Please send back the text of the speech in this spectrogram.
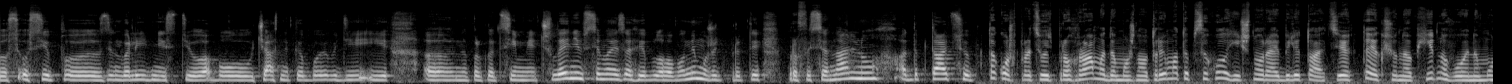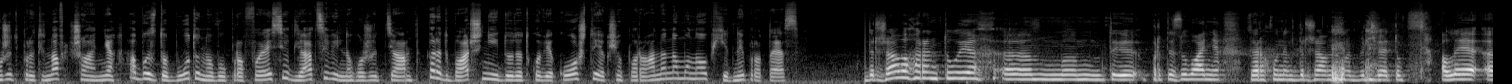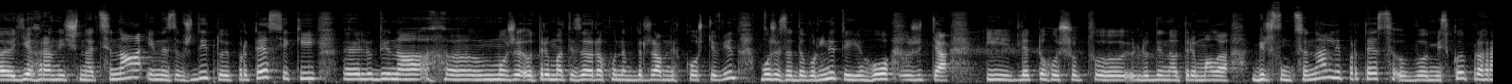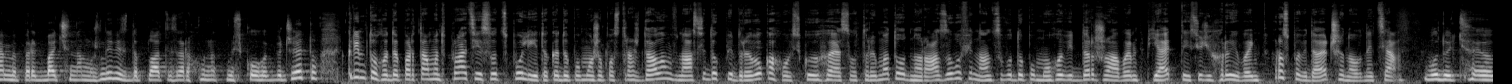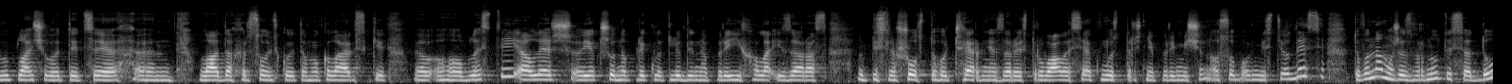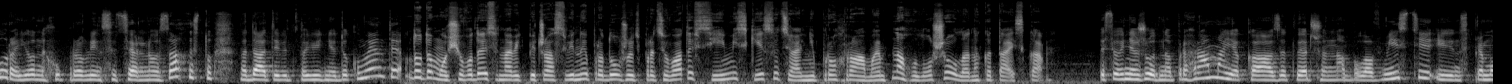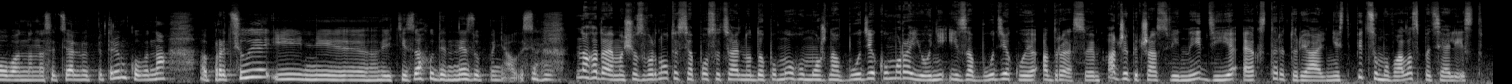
ос- осіб з інвалідністю або учасники бойових дій, і, е, наприклад, сім'ї членів сімей загиблого. Вони можуть пройти професіональну адаптацію. Також працюють програми, де можна отримати психологічну реабілітацію. Та якщо необхідно, воїни можуть пройти навчання, аби здобути нову професію для цивільного життя. Передбачені й додаткові кошти, якщо пораненому необхідний протез. Держава гарантує ем, протезування за рахунок державного бюджету, але е, є гранична ціна, і не завжди той протез, який е, людина е, може отримати за рахунок державних коштів, він може задовольнити його життя. І для того, щоб людина отримала більш функціональний протез, в міської програмі передбачена можливість доплати за рахунок міського бюджету Крім того, департамент праці і соцполітики допоможе постраждалим внаслідок підриву Каховської ГЕС отримати одноразову фінансову допомогу від держави 5 тисяч гривень, розповідає чиновниця. Будуть е, виплачувати це е, влада Херсонської та Миколаївської е, областей. Але ж якщо, наприклад, людина переїхала і зараз ну, після 6 червня зареєструвалася як внутрішньо переміщена особа в місті Одесі, то вона може звернутися до районних управлінь соціального захисту, надати відповідні документи. Додамо, що в Одесі навіть під час війни продовжують працювати всі міські соціальні програми, наголошує Олена Китайська. Сьогодні жодна програма, яка затверджена була в місті і спрямована на соціальну підтримку, вона е, працює і ніякі заходи не зупинялися. Нагадаємо, що звернутися по соціальну допомогу можна в будь-якому районі і за будь-якою адресою, адже під час війни діє екстериторіальність, підсумувала спеціаліст.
